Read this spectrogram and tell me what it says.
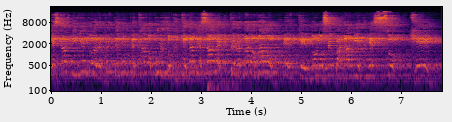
Estás viviendo de repente en un pecado oculto que nadie sabe. Pero hermano no sepa nadie, eso que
